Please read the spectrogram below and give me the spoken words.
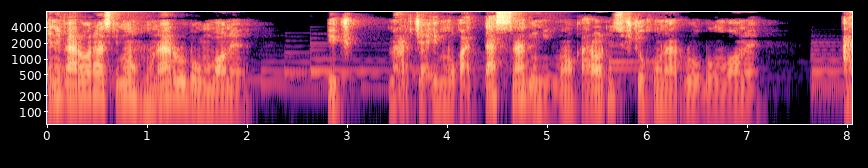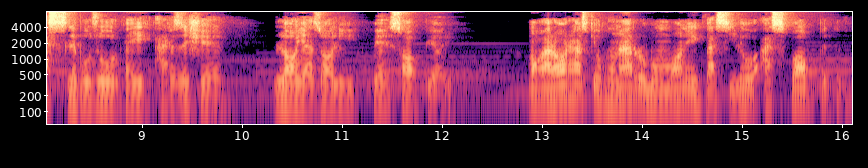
یعنی قرار هست که ما هنر رو به عنوان یک مرجع مقدس ندونیم. ما قرار نیستش که هنر رو به عنوان اصل بزرگ و یک ارزش لایزالی به حساب بیاریم. ما قرار هست که هنر رو به عنوان یک وسیله و اسباب بدونیم.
